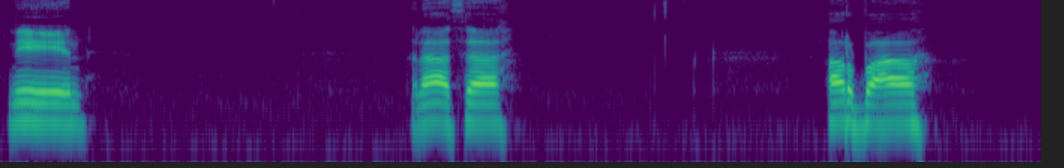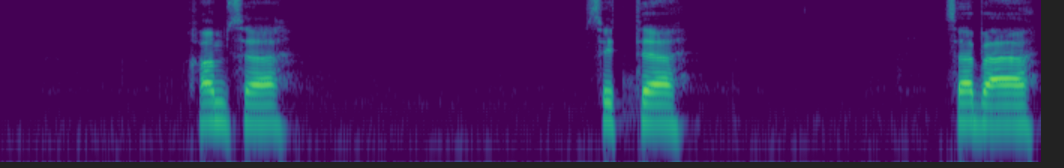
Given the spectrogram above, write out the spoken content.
اثنين ثلاثة أربعة خمسة ستة سبعة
